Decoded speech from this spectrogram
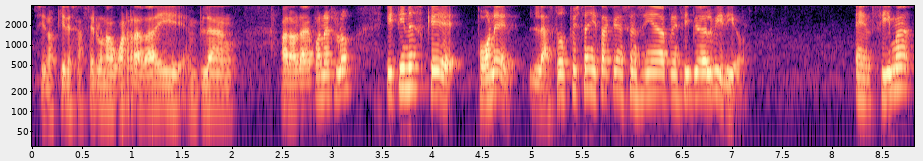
si no quieres hacer una guarrada ahí en plan a la hora de ponerlo, y tienes que poner las dos pestañitas que os enseñé al principio del vídeo encima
